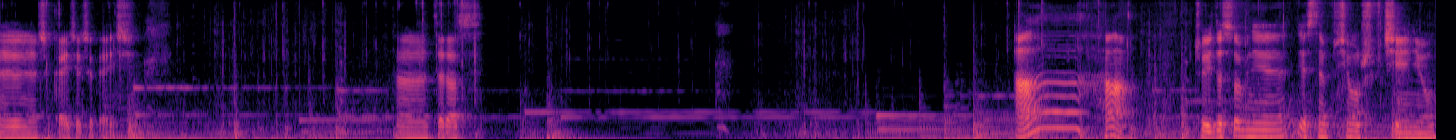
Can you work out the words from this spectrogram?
Nie, nie, nie, czekajcie, czekajcie. E, teraz. Aha! Czyli dosłownie jestem wciąż w cieniu.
